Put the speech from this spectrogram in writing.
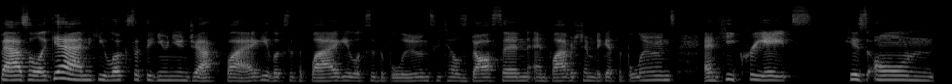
Basil, again, he looks at the Union Jack flag. He looks at the flag. He looks at the balloons. He tells Dawson and Flaversham to get the balloons. And he creates his own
